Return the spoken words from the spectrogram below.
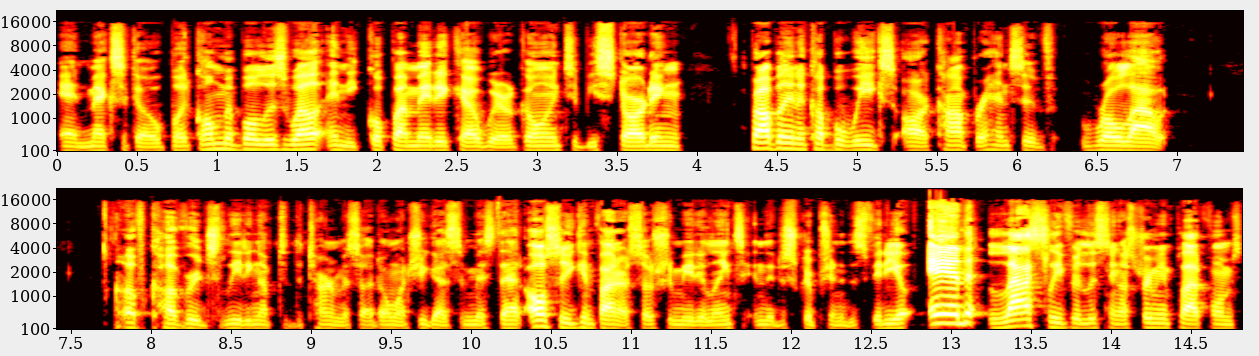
and Mexico, but CONMEBOL as well and the Copa America. We're going to be starting probably in a couple weeks our comprehensive rollout of coverage leading up to the tournament. So I don't want you guys to miss that. Also, you can find our social media links in the description of this video. And lastly, if you're listening on streaming platforms,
